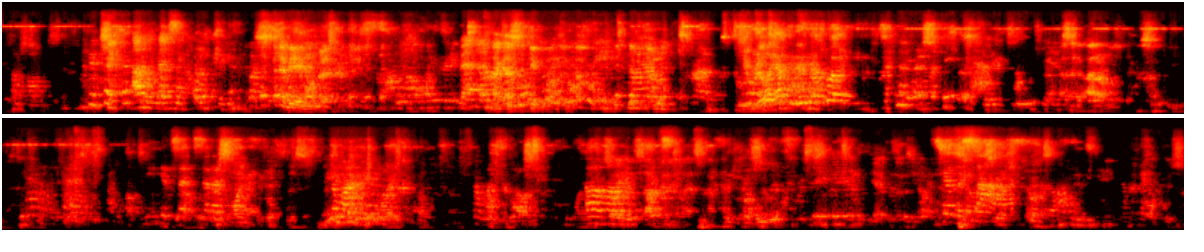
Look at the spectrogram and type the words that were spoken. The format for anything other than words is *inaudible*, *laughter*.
I'm a. That'd more better. I got some people. do that. You really have to do that, bud? I don't know. The. The. So I Um, did stop in last night.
